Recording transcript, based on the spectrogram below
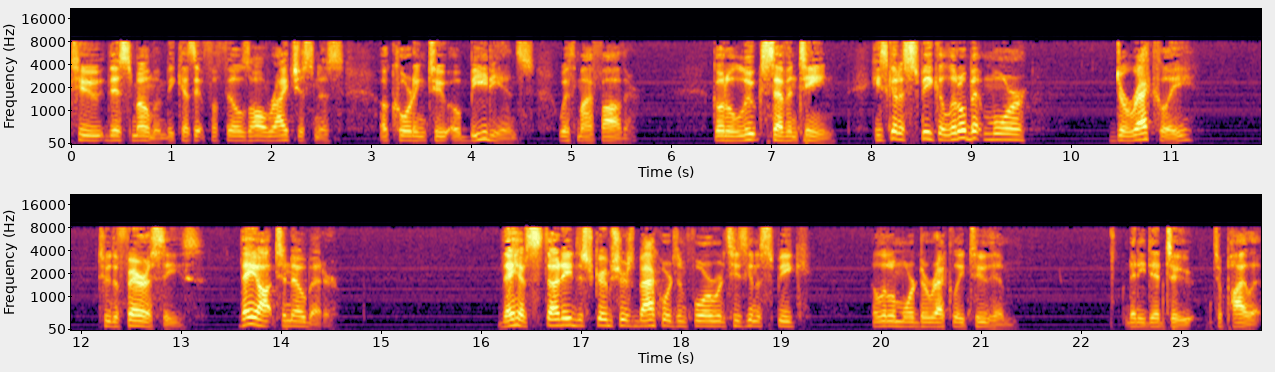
to this moment because it fulfills all righteousness according to obedience with my Father. Go to Luke 17. He's going to speak a little bit more directly to the Pharisees. They ought to know better. They have studied the scriptures backwards and forwards. He's going to speak a little more directly to them than he did to, to Pilate.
